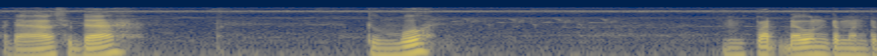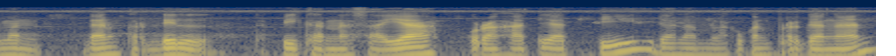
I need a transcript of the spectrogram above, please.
Padahal sudah tumbuh empat daun teman-teman dan kerdil. Tapi karena saya kurang hati-hati dalam melakukan peregangan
